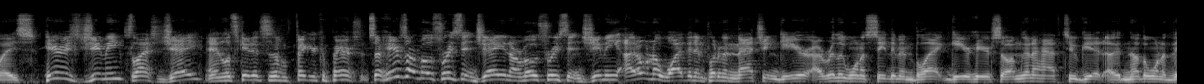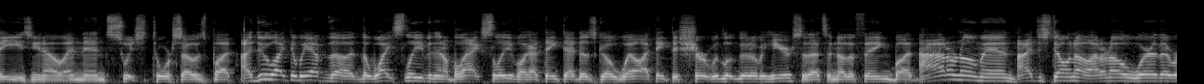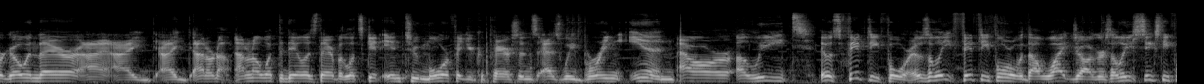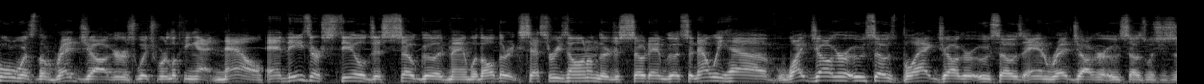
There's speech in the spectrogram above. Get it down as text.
Anyways, here is Jimmy slash Jay, and let's get into some figure comparisons. So here's our most recent Jay and our most recent Jimmy. I don't know why they didn't put them in matching gear. I really want to see them in black gear here, so I'm going to have to get another one of these, you know, and then switch the torsos, but I do like that we have the, the white sleeve and then a black sleeve. Like, I think that does go well. I think this shirt would look good over here, so that's another thing, but I don't know, man. I just don't know. I don't know where they were going there. I, I, I, I don't know. I don't know what the deal is there, but let's get into more figure comparisons as we bring in our Elite. It was 54. It was Elite 54 with the white joggers. Elite 64 was the red joggers, which we're looking at now, and these are still just so good, man. With all their accessories on them, they're just so damn good. So now we have white jogger Usos, black jogger Usos, and red jogger Usos, which is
